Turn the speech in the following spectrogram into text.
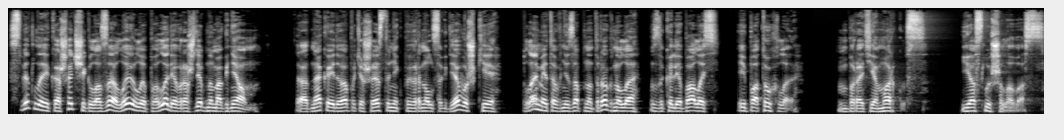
светлые кошачьи глаза Лейлы пылали враждебным огнем. Однако едва путешественник повернулся к девушке, пламя это внезапно дрогнуло, заколебалось и потухло. «Братья Маркус, я слышал о вас».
